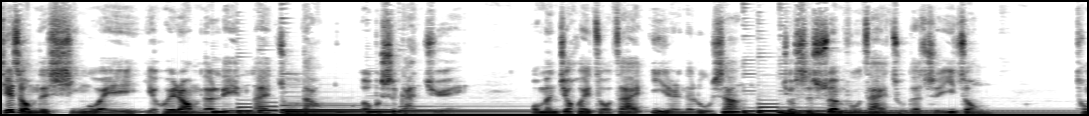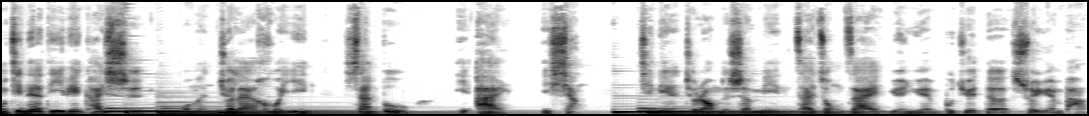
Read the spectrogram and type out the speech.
接着，我们的行为也会让我们的灵来主导，而不是感觉。我们就会走在艺人的路上，就是顺服在主的旨意中。从今天的第一篇开始，我们就来回应三步：一爱、一想。今年就让我们的生命栽种在源源不绝的水源旁。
